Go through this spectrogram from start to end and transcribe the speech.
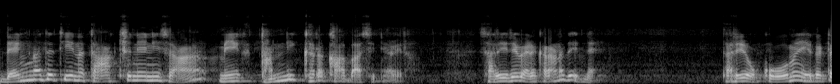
දැන් අද තියෙන තාක්ෂණය නිසා මේක තන්නේ කර කාබාසිනිය වෙනවා. ශරීරේ වැඩ කරන්න දෙන්නේ නැහැ. ශරීර ඔක්කොම ඒකට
